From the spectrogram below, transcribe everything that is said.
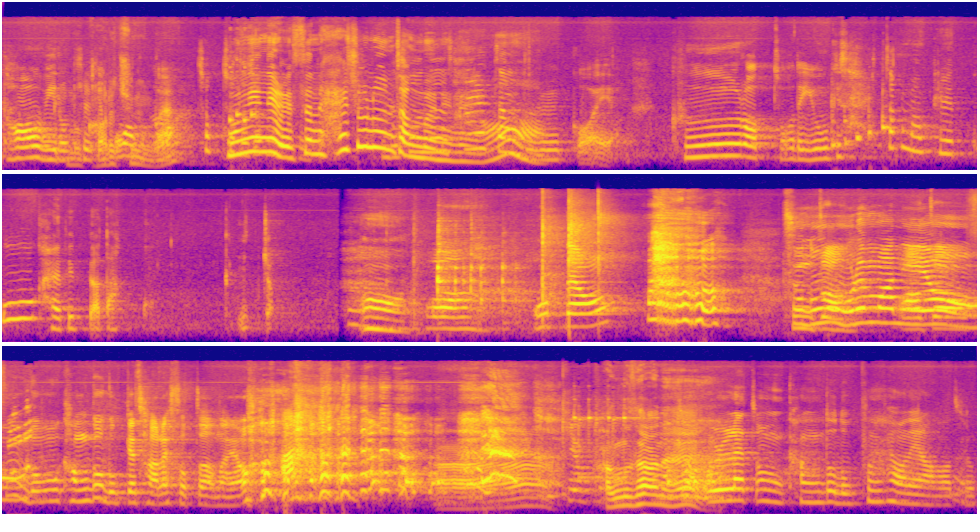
더 위로 뭐 길게 가르치는 뽑아볼까요? 본인이 레슨을 해주는 장면이네요. 살짝 누를 거예요. 그렇죠. 근데 여기 살짝만 필고 갈비뼈 닿고 이쪽. 어. 와 어때요? 진짜 너무 오랜만이에요. 맞아. 선생님 너무 강도 높게 잘했었잖아요. 아, 강사네. 원래 좀 강도 높은 편이라 가지고.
